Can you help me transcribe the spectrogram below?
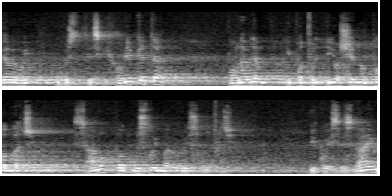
delovi ugostiteljskih objekata, ponavljam i još jednom podlačim, samo pod uslovima koji su utvrđeni i koji se znaju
